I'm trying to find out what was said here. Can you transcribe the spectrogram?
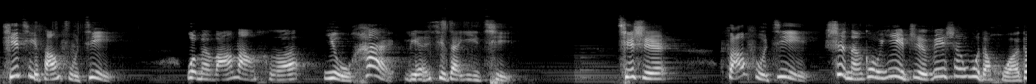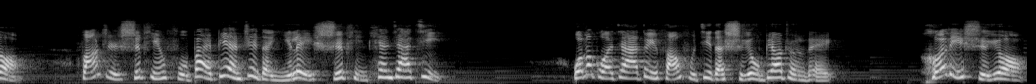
提起防腐剂，我们往往和有害联系在一起，其实。防腐剂是能够抑制微生物的活动，防止食品腐败变质的一类食品添加剂。我们国家对防腐剂的使用标准为：合理使用，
